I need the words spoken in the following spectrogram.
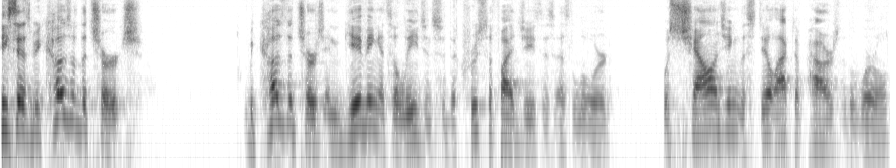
He says, Because of the church, because the church, in giving its allegiance to the crucified Jesus as Lord, was challenging the still active powers of the world.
